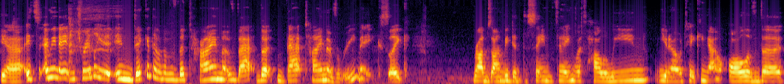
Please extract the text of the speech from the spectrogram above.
Yeah, it's. I mean, it's really indicative of the time of that that that time of remakes. Like Rob Zombie did the same thing with Halloween. You know, taking out all of the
